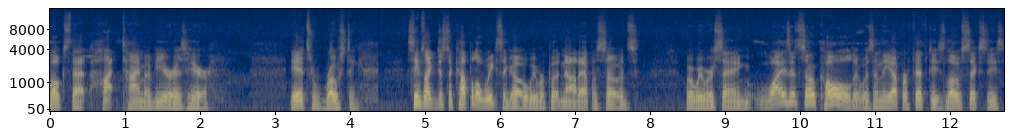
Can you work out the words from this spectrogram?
Folks, that hot time of year is here. It's roasting. Seems like just a couple of weeks ago we were putting out episodes where we were saying, why is it so cold? It was in the upper 50s, low 60s.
